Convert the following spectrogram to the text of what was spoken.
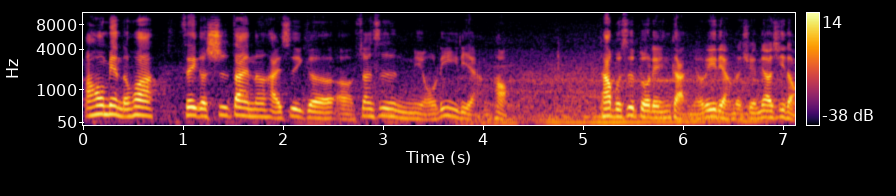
那后面的话，这个世代呢，还是一个呃，算是扭力梁哈，它不是多连杆，有力量的悬吊系统。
